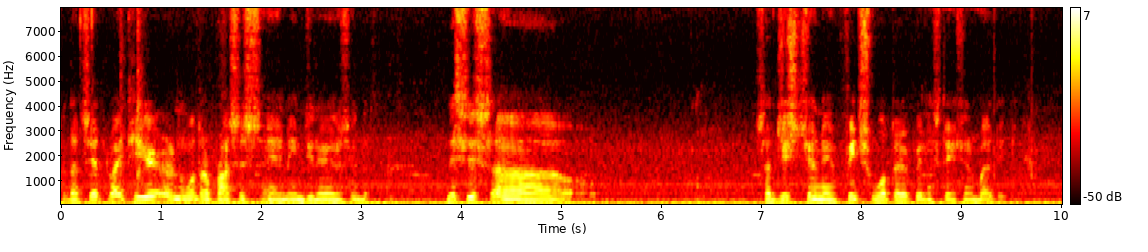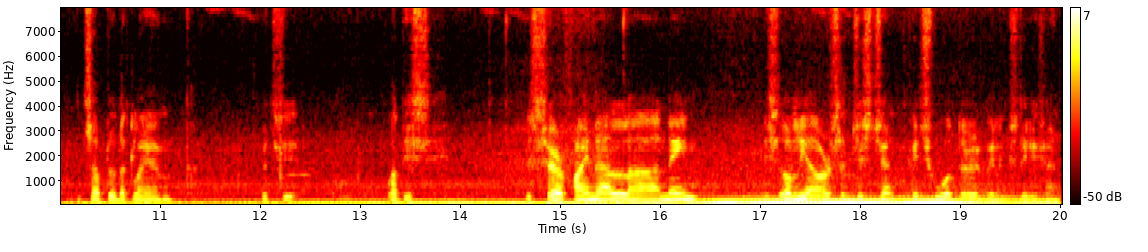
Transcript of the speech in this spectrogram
So that's it right here on water process and engineering this is uh, suggestion in water filling station but it's up to the client which what is is her final uh, name. Is only our suggestion Fitch water filling station.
